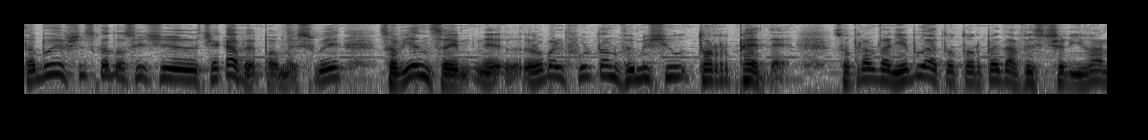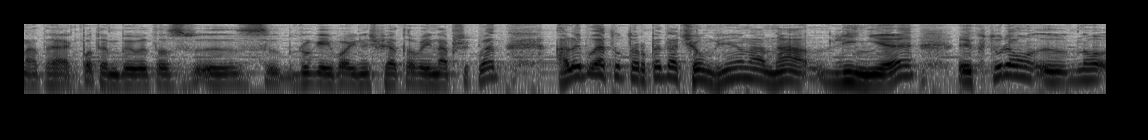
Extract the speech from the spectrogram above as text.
To były wszystko dosyć e, ciekawe pomysły. Co więcej, e, Robert Fulton wymyślił torpedę. Co prawda nie była to torpeda wystrzeliwana, tak jak potem były to z, z II wojny światowej na przykład, ale była to torpeda ciągniona na linię, y, którą no,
